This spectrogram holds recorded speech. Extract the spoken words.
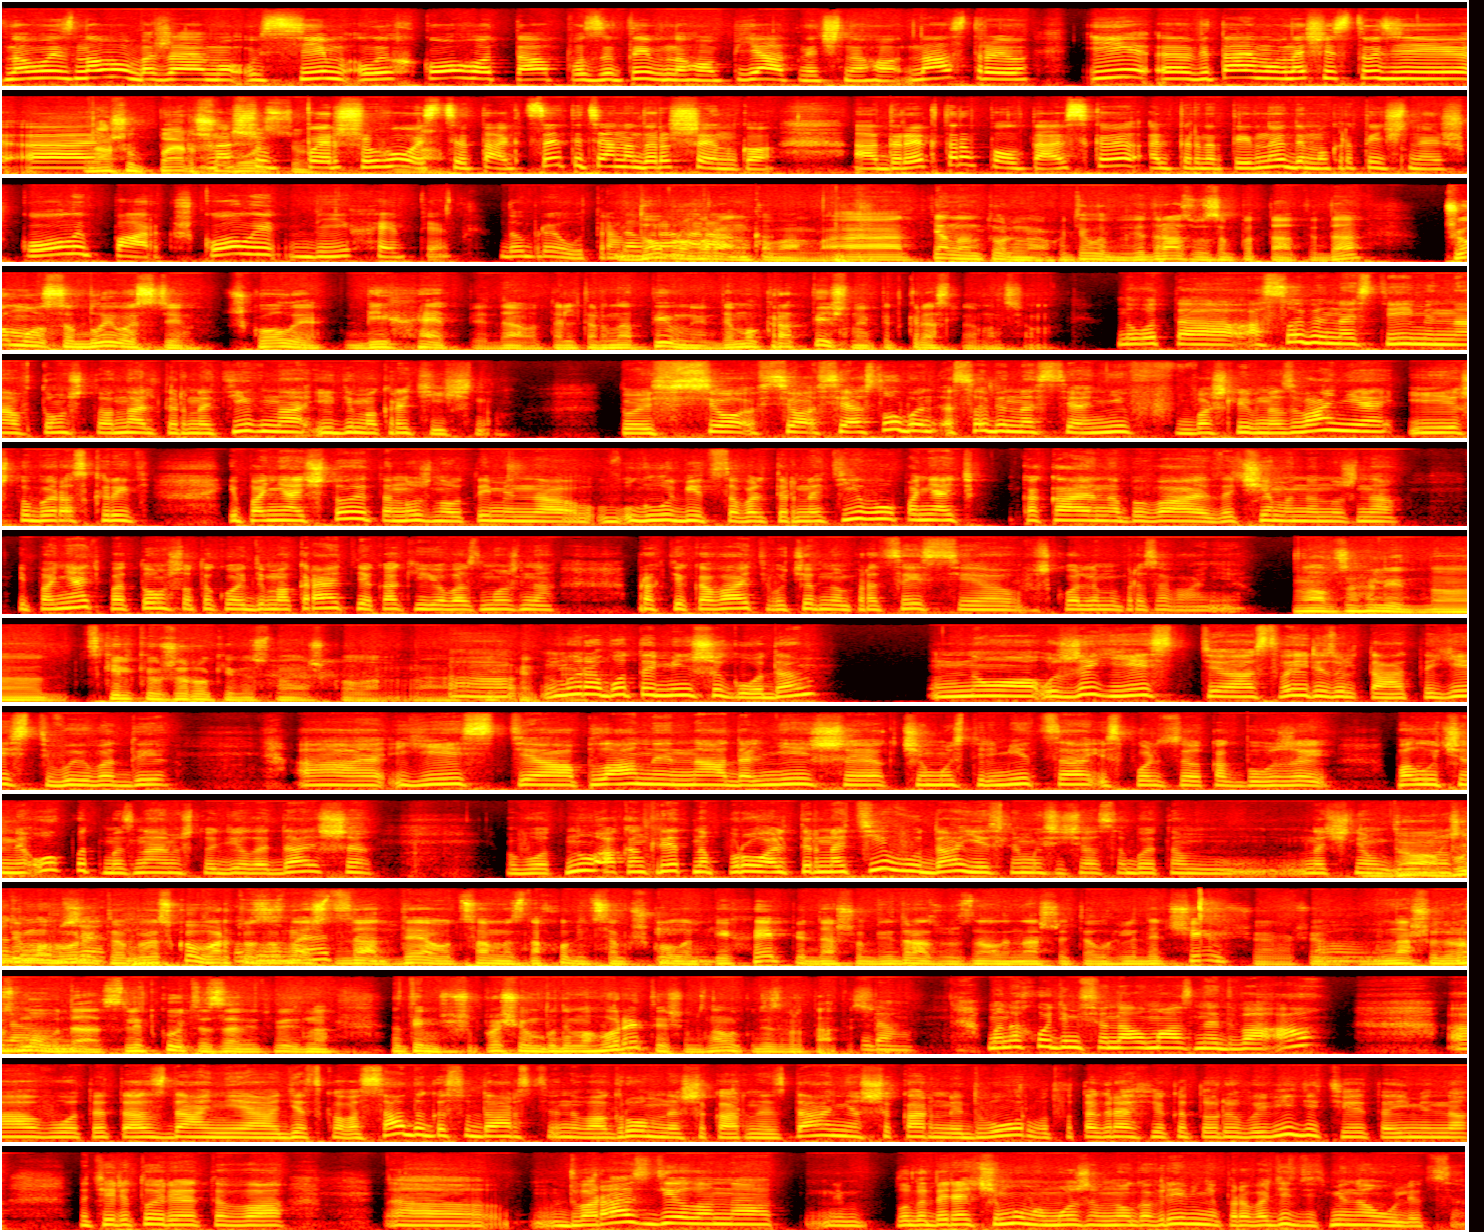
Знову і знову бажаємо усім легкого та позитивного п'ятничного настрою. І е, вітаємо в нашій студії е, Нашу першу нашу гостю. першу гостю. Так, це Тетяна Дорошенко, а, директор Полтавської альтернативної демократичної школи, парк школи Бі Хеппі. Доброе утро. Доброго Доброго ранку. ранку вам. Е, Тетяна Анатольовна, хотіли б відразу запитати, да? в чому особливості школи Be Happy, да? От альтернативної, демократичної, підкреслюємо цьому. Ну вот а, особенность именно в том, что она альтернативна и демократична. То есть все, все, все особен- особенности, они в- вошли в название, и чтобы раскрыть и понять, что это, нужно вот именно углубиться в альтернативу, понять, какая она бывает, зачем она нужна, и понять потом, что такое демократия, как ее возможно практиковать в учебном процессе в школьном образовании. Ну а взагалі, е, скільки вже років існує школа е, А, Be Happy? Мы работаем меньше года, но уже есть а, свои результаты, есть выводы, а, есть а, планы на дальнейшее, к чему стремиться, используя как бы уже полученный опыт, мы знаем, что делать дальше. Вот. Ну, а конкретно про альтернативу, да, если мы сейчас об этом начнем Да, немножко будемо глубже. говорити обов'язково. Варто зазначити, да, углублятися. де от саме знаходиться школа Be Happy, да, щоб відразу знали наші телеглядачі, що, що О, нашу розмову, да. да, слідкуйте за відповідно за тим, що про що ми будемо говорити, щоб знали, куди звертатися. Да. Мы находимся на Алмазной 2А. А, Вот, это здание детского сада государственного, огромное шикарное здание, шикарный двор. Вот фотографии, которые вы видите, это именно на территории этого а, двора сделано, благодаря чему мы можем много времени проводить с детьми на улице.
